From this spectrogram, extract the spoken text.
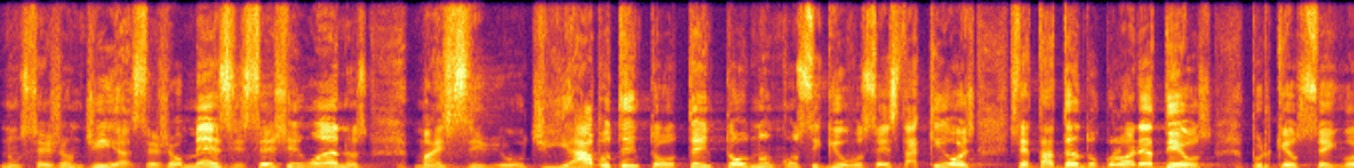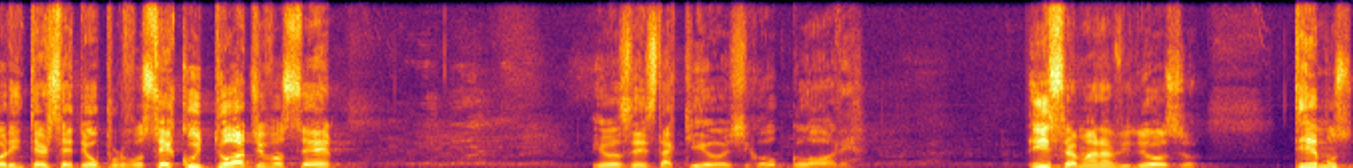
não seja um dia, sejam meses, sejam anos, mas o diabo tentou, tentou, não conseguiu. Você está aqui hoje, você está dando glória a Deus, porque o Senhor intercedeu por você, cuidou de você, e você está aqui hoje. Oh, glória! Isso é maravilhoso. Temos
